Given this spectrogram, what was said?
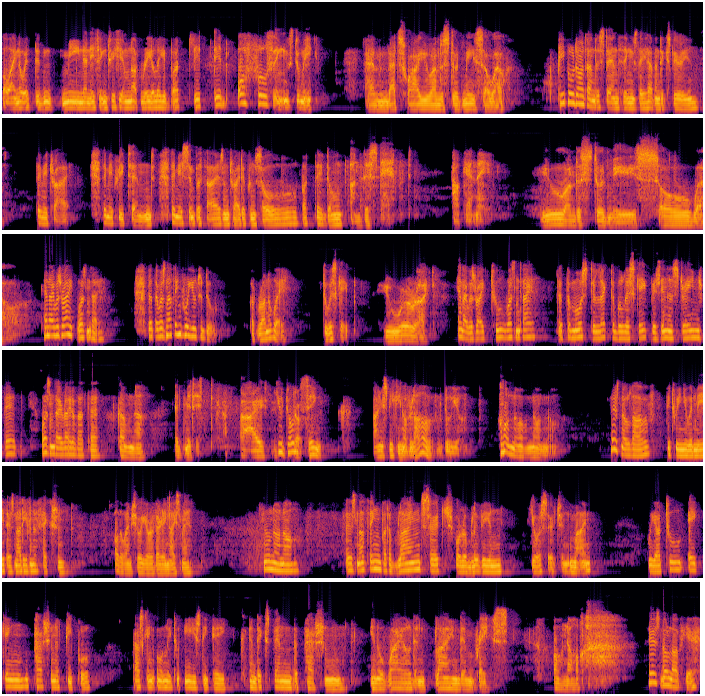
Oh, I know it didn't mean anything to him, not really, but it did awful things to me. And that's why you understood me so well. People don't understand things they haven't experienced. They may try. They may pretend. They may sympathize and try to console, but they don't understand. How can they? You understood me so well. And I was right, wasn't I? That there was nothing for you to do but run away to escape. You were right. And I was right, too, wasn't I? That the most delectable escape is in a strange bed. Wasn't I right about that? Come now, admit it. I. You don't Don't- think I'm speaking of love, do you? Oh, no, no, no. There's no love between you and me. There's not even affection. Although I'm sure you're a very nice man. No, no, no. There's nothing but a blind search for oblivion. Your search and mine. We are two aching, passionate people, asking only to ease the ache and expend the passion in a wild and blind embrace. Oh, no. There's no love here.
